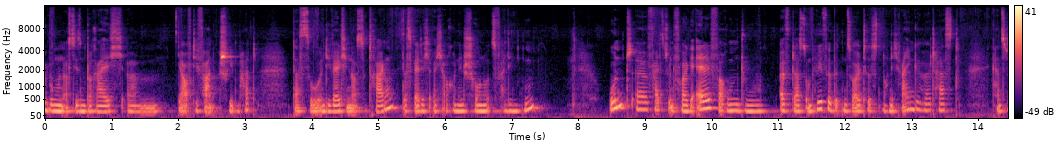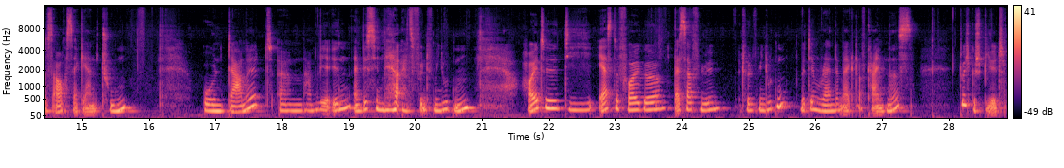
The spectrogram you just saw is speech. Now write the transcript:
Übungen aus diesem Bereich ähm, ja, auf die Fahne geschrieben hat, das so in die Welt hinauszutragen. Das werde ich euch auch in den Shownotes verlinken. Und äh, falls du in Folge 11, warum du öfters um Hilfe bitten solltest, noch nicht reingehört hast, kannst du das auch sehr gerne tun. Und damit ähm, haben wir in ein bisschen mehr als fünf Minuten heute die erste Folge Besser fühlen mit fünf Minuten mit dem Random Act of Kindness durchgespielt.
